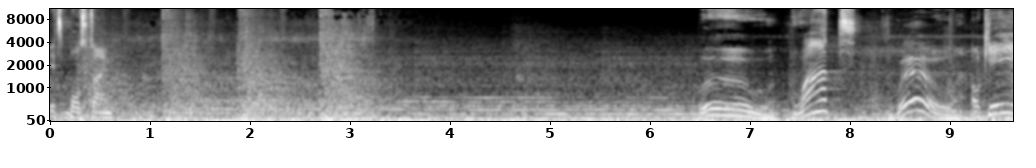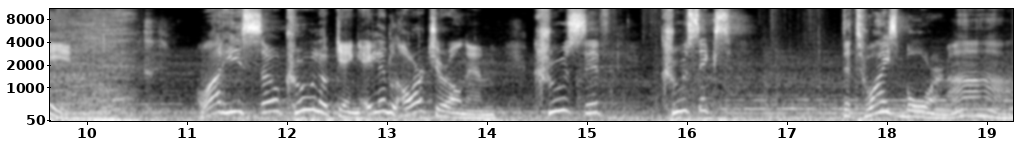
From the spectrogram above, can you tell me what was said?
It's boss time. Whoa. What? Whoa. Okay. What? He's so cool looking. A little archer on him. Crucif... Crucix? The twice born. Ah.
